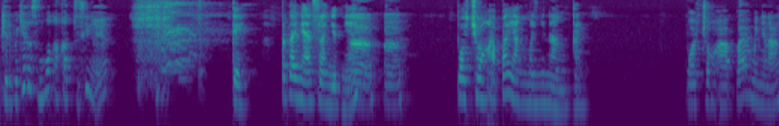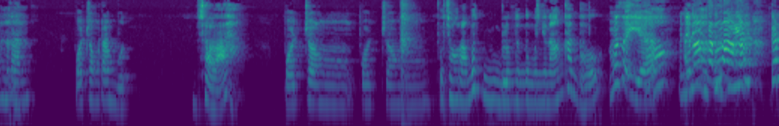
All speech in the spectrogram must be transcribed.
pikir-pikir semut angkat besi nggak ya? Oke, pertanyaan selanjutnya. Eh, eh. Pocong apa yang menyenangkan? Pocong apa yang menyenangkan? Pocong rambut. Salah. Pocong, pocong. Pocong rambut belum tentu menyenangkan tau. Masa iya? Oh, menyenangkan lah kan kan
